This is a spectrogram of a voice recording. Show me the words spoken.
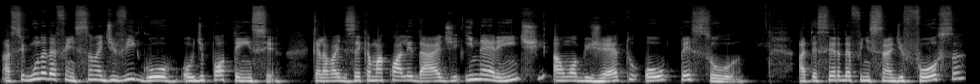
A segunda definição é de vigor ou de potência, que ela vai dizer que é uma qualidade inerente a um objeto ou pessoa. A terceira definição é de força,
